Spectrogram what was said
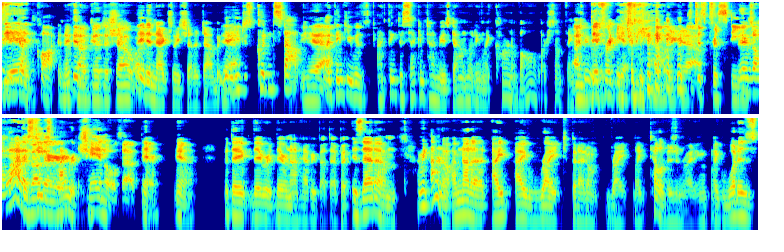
He did. got caught, and they That's how good the show was. They didn't actually shut it down, but yeah, Yeah. he just couldn't stop. Yeah. I think he was. I think the second time he was downloading like Carnival or something. A too. different Yeah. HBO, yeah. just prestige. There's a lot of Prestige other pirating. channels out yeah, there. yeah. But they they were they were not happy about that. But is that um? I mean, I don't know. I'm not a I I write, but I don't write like television writing. Like what is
